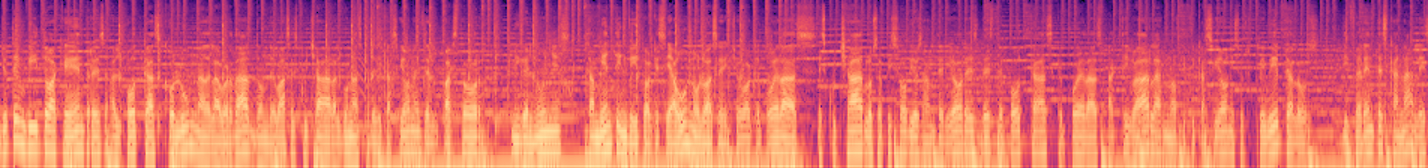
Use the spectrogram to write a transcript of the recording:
Yo te invito a que entres al podcast Columna de la Verdad, donde vas a escuchar algunas predicaciones del pastor Miguel Núñez. También te invito a que si aún no lo has hecho, a que puedas escuchar los episodios anteriores de este podcast, que puedas activar la notificación y suscribirte a los diferentes canales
